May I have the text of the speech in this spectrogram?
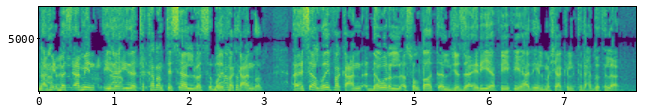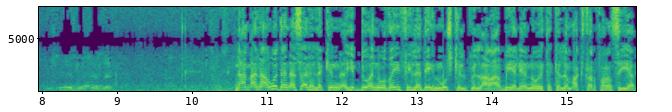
نعم. أمين. بس أمين اذا نعم. اذا تكرمت اسأل بس ضيفك عن تفضل. اسأل ضيفك عن دور السلطات الجزائرية في في هذه المشاكل التي تحدث الآن. نعم أنا أود أن أسأله لكن يبدو أن ضيفي لديه مشكل في العربية لأنه يتكلم أكثر فرنسية.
